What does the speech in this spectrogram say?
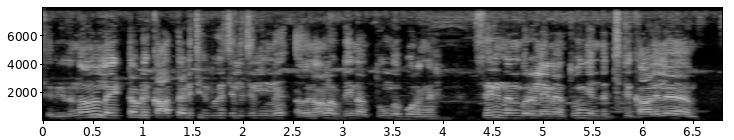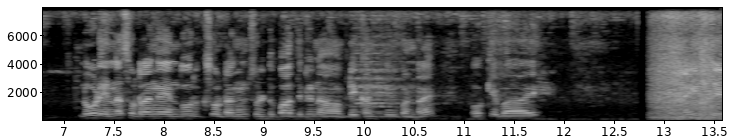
சரி இருந்தாலும் லைட்டாக அப்படியே காற்று அடிச்சுக்கிட்டு இருக்கு சில்லு சில்லுன்னு. அதனால் அப்படியே நான் தூங்க போகிறேங்க சரி நண்பர்களே நான் தூங்கி எந்திரிச்சிட்டு காலையில் லோடு என்ன சொல்கிறாங்க எந்த ஊருக்கு சொல்கிறாங்கன்னு சொல்லிட்டு பார்த்துட்டு நான் அப்படியே கண்டினியூ பண்ணுறேன் ஓகே பாய் நைட்டு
